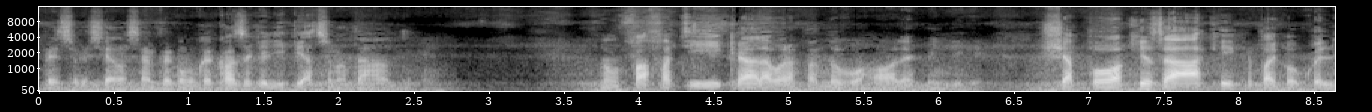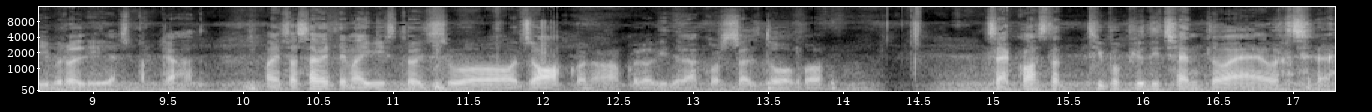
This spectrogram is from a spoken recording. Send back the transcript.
penso che siano sempre comunque cose che gli piacciono tanto. Non fa fatica, lavora quando vuole, quindi chapeau a Kiyosaki che poi con quel libro lì ha spaccato. Poi non so se avete mai visto il suo gioco, no? quello lì della corsa al topo. Cioè costa tipo più di 100 euro, cioè,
